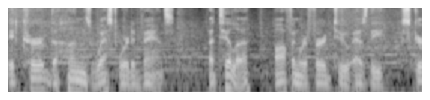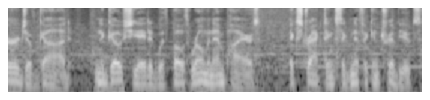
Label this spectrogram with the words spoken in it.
it curbed the Huns' westward advance. Attila, often referred to as the Scourge of God, negotiated with both Roman empires, extracting significant tributes.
